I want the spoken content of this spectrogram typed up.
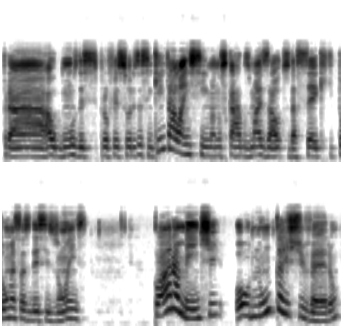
Para alguns desses professores, assim, quem está lá em cima, nos cargos mais altos da SEC, que toma essas decisões, claramente ou nunca estiveram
